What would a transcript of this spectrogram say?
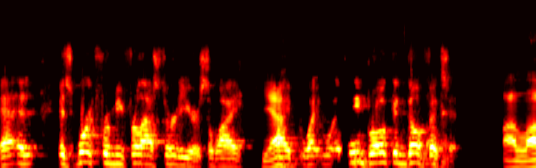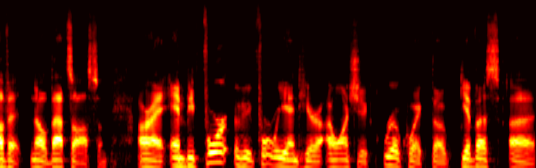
It's worked for me for the last 30 years. So why, yeah, why, why, if it ain't broken, don't fix it. it. I love it. No, that's awesome. All right, and before before we end here, I want you to real quick though give us uh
